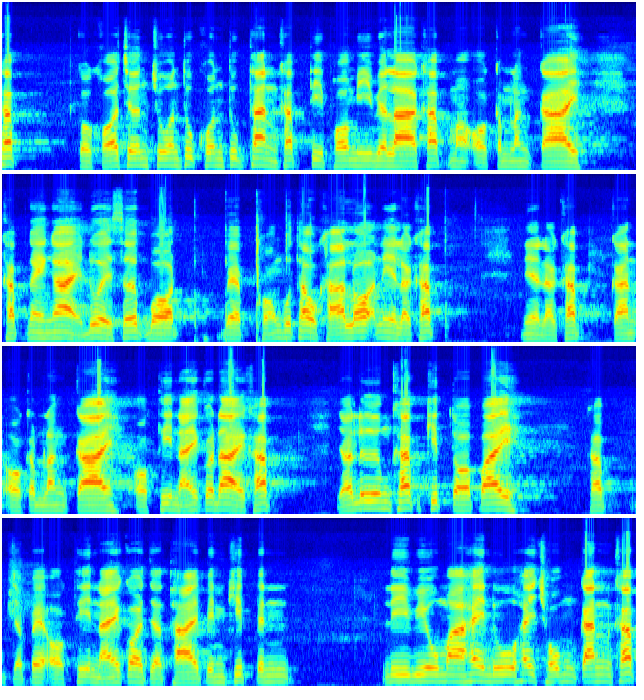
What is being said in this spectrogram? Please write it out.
ครับ ก็ขอเชิญชวนทุกคนทุกท่านครับ ที่พอมีเวลาครับมาออกกำลังกายครับง่ายๆ ด้วยเซิร์ฟบอร์ดแบบของผู้เฒ่าขาเลาะนี่แหละครับเนี่ยแหละครับ การออกกำลังกายออกที่ไหนก็ได้ครับ อย่าลืมครับคลิปต่อไปครับ จะไปออกที่ไหนก็จะถ่ายเป็นคลิปเป็นรีวิวมาให้ดูให้ชมกันครับ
